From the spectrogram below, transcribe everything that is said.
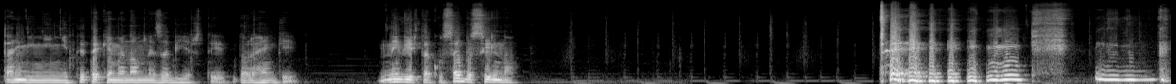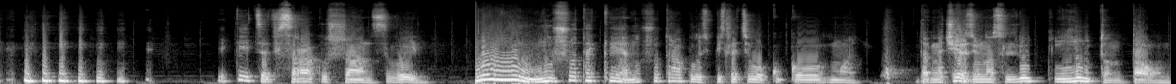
Та ні, ні, ні, ти такими нам не заб'єш, ти дорогенький. Не вір так у себе сильно. Який це в сраку шанс ви? Ну ну, ну що таке? Ну що трапилось після цього кубкового матчу? Так, на черзі у нас Лю... Лутон Таун.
